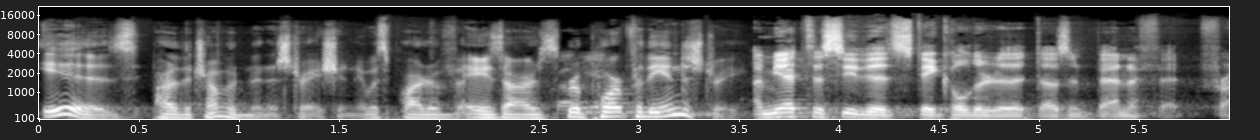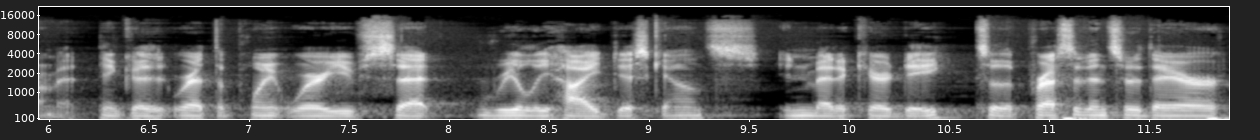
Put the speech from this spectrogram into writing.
is part of the Trump administration. It was part of Azar's report for the industry. I'm yet to see the stakeholder that doesn't benefit from it. I think uh, we're at the point where you've set really high discounts in Medicare D. So the precedents are there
